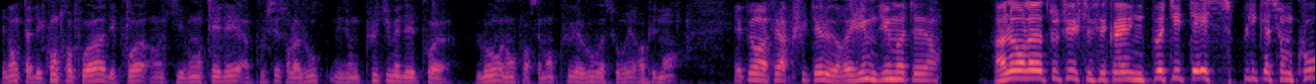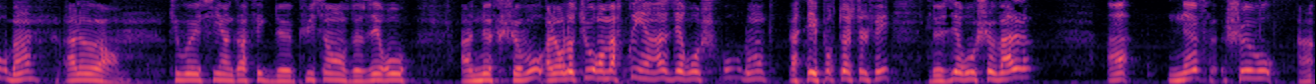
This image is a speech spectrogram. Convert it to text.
et donc, tu as des contrepoids, des poids hein, qui vont t'aider à pousser sur la joue. Et donc, plus tu mets des poids lourds, donc forcément, plus la joue va s'ouvrir rapidement. Et puis, on va faire chuter le régime du moteur. Alors là, tout de suite, je te fais quand même une petite explication de courbe. hein. Alors, tu vois ici un graphique de puissance de 0 à 9 chevaux. Alors, l'autre jour, on m'a repris hein, à 0 chevaux. Donc, allez, pour toi, je te le fais. De 0 cheval à 9 chevaux. Hein.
